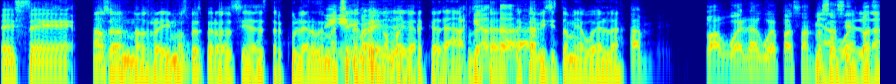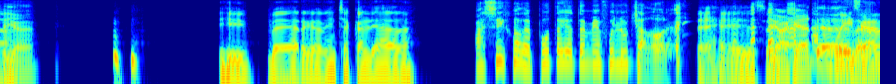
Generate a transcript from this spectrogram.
Este, No, o sea, nos reímos, pues, pero sí ha de estar culero, güey. Sí, Imagínate güey, no, llegar acá. Ah, pues deja, deja visito a mi abuela. A tu abuela, güey, pasando Mi esa abuela. situación. Y verga, bien chacaleada. Así, hijo de puta, yo también fui luchadora. Yo sé. imagínate, Güey, se la- dan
